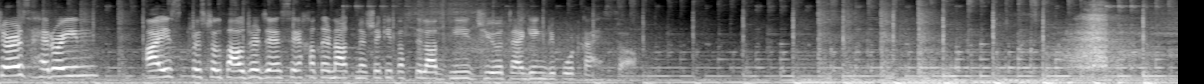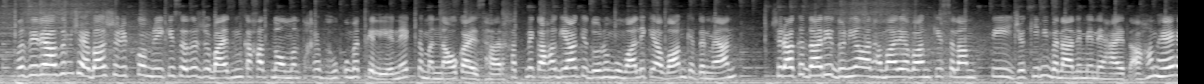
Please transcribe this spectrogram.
चर्स हेरोइन, आइस, क्रिस्टल पाउडर जैसे खतरनाक नशे की तफसीत भी जियो टैगिंग रिपोर्ट का हिस्सा। वज़ीर अजम शहबाज शरीफ को अमरीकी सदर जो बाइडन का खत नौ मंतखब हुकूमत के लिए नेक तमन्नाओं का इजहार। खत में कहा गया कि दोनों ममालिक के अवाम के दरमियान शराकतदारी दुनिया और हमारे आवाम की सलामती यकीनी बनाने में नहायत अहम है।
